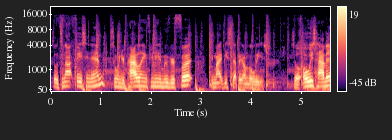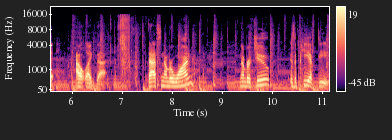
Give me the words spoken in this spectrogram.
so it's not facing in. So when you're paddling, if you need to move your foot, you might be stepping on the leash. So always have it out like that. That's number one. Number two is a PFD.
